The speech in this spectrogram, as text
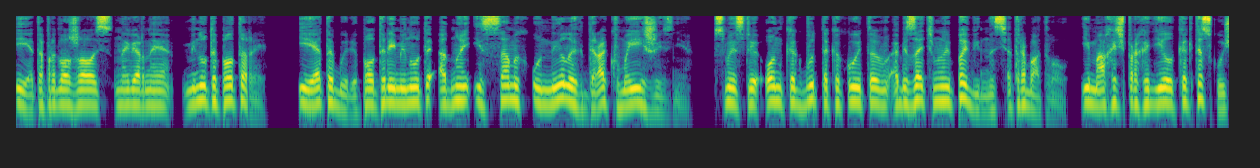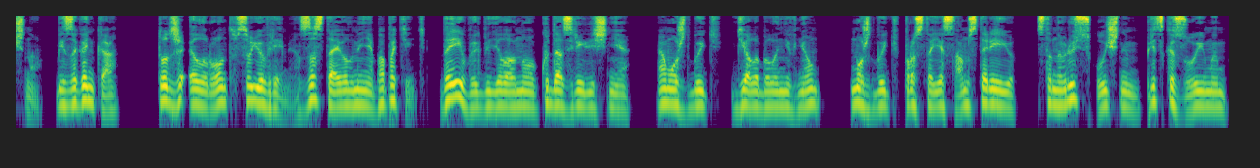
И это продолжалось, наверное, минуты полторы. И это были полторы минуты одной из самых унылых драк в моей жизни. В смысле, он как будто какую-то обязательную повинность отрабатывал. И Махач проходил как-то скучно, без огонька. Тот же Элронд в свое время заставил меня попотеть. Да и выглядело оно куда зрелищнее. А может быть, дело было не в нем? Может быть, просто я сам старею, становлюсь скучным, предсказуемым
